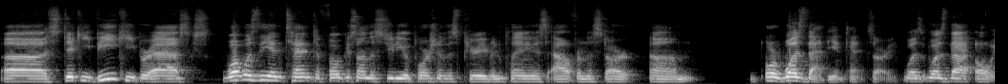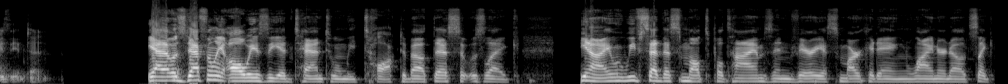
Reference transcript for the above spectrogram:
Uh, Sticky Beekeeper asks, "What was the intent to focus on the studio portion of this period when planning this out from the start? Um, or was that the intent? Sorry, was was that always the intent?" Yeah, that was definitely always the intent when we talked about this. It was like, you know, I we've said this multiple times in various marketing liner notes. Like,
